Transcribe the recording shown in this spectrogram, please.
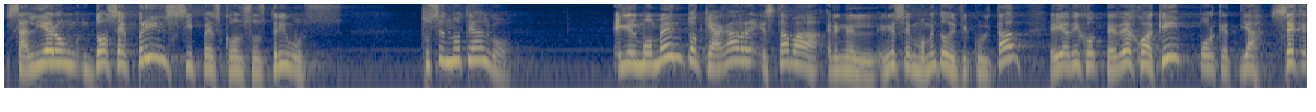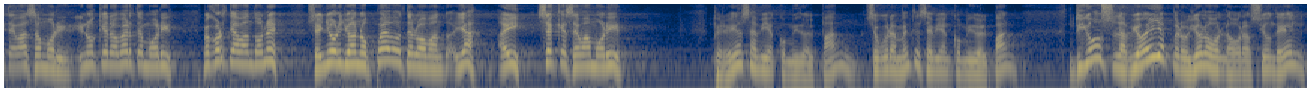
salieron doce príncipes con sus tribus. Entonces note algo. En el momento que Agar estaba en, ese momento de dificultad, ella dijo, te dejo aquí porque ya sé que te vas a morir y no quiero verte morir. Mejor te abandoné. Señor, yo no puedo, te lo abandono. Ya, ahí, sé que se va a morir. Pero ella se había comido el pan. Seguramente se habían comido el pan. Dios la vio a ella, pero vio la, la oración de él.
